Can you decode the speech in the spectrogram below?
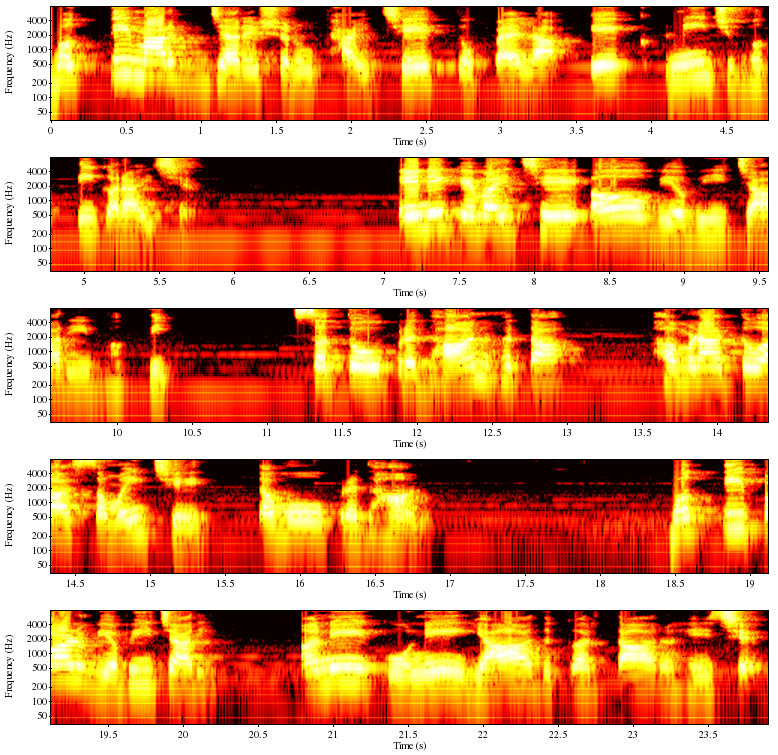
ભક્તિ માર્ગ જ્યારે શરૂ થાય છે, તો પહેલા એકની જ ભક્તિ કરાય છે. એને કહેવાય છે અવ્યભિચારી ભક્તિ. સતો પ્રધાન હતા હમણાં તો આ સમય છે તમો પ્રધાન. ભક્તિ પણ વ્યભિચારી, અનેકોને યાદ કરતા રહે છે.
